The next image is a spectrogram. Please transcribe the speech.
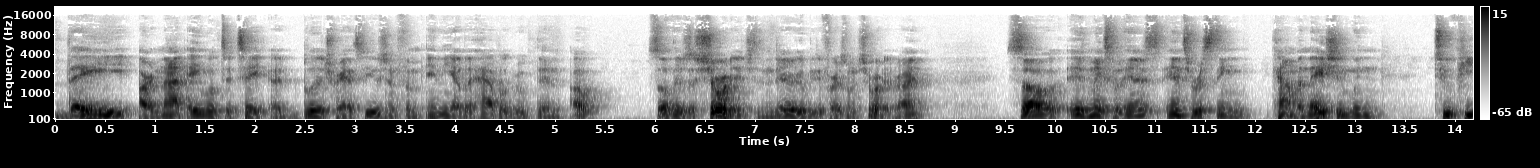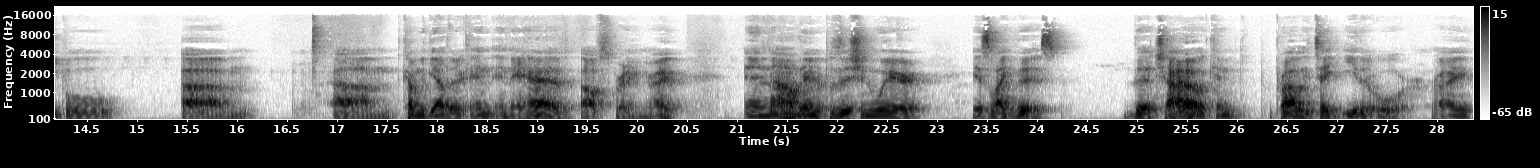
they are not able to take a blood transfusion from any other haplogroup than O. So there's a shortage, and there will be the first one shorted, right? So it makes for an interesting combination when two people um, um, come together and, and they have offspring, right? And now they're in a position where it's like this the child can probably take either or, right?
